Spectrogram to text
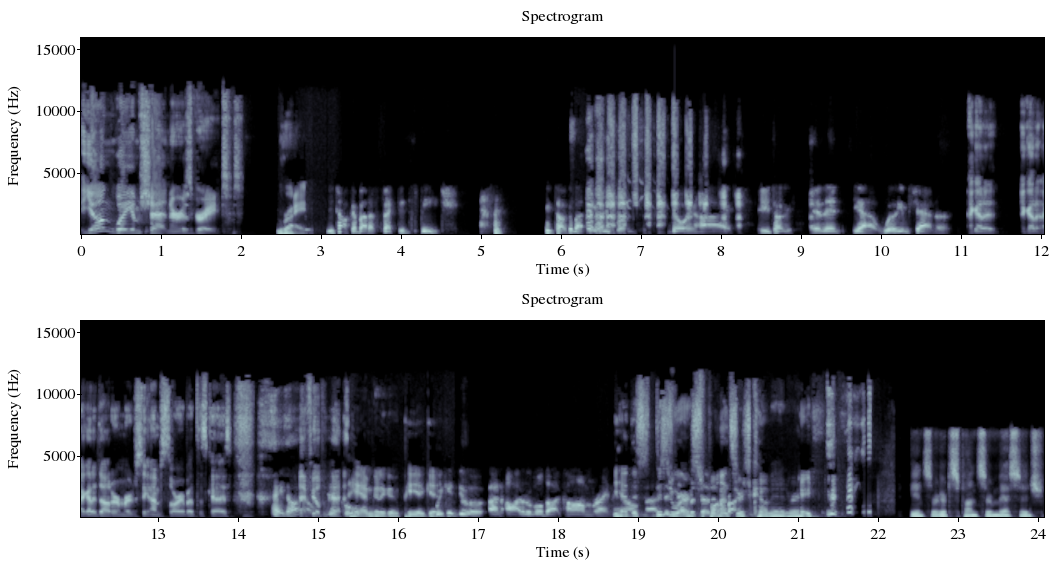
Young William Shatner is great. right. You talk about affected speech. you talk about Avery going high. You talk, and then yeah, William Shatner. I got a I got a, I got a daughter emergency. I'm sorry about this, guys. Hey, no, I no, feel you're bad. cool. Hey, I'm gonna go pee again. We could do a, an audible.com right now. yeah, this Uh, this is where our sponsors come in, right? Insert sponsor message.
